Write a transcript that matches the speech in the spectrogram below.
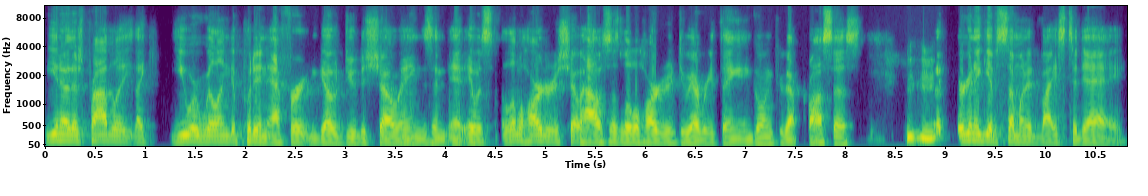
you know, there's probably like you were willing to put in effort and go do the showings, and it, was a little harder to show houses, a little harder to do everything, and going through that process. Mm-hmm. But you're going to give someone advice today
